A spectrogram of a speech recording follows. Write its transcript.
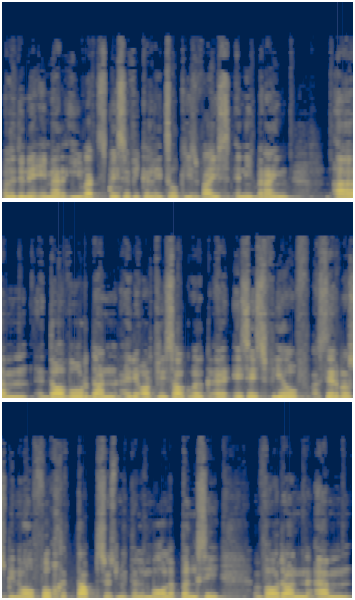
Hulle doen 'n MRI wat spesifieke letseltjies wys in die brein. Ehm um, daar word dan uit die aard van die saak ook 'n SSV of cerebrospinaal vog getap soos met 'n limbale punksie waar dan ehm um,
